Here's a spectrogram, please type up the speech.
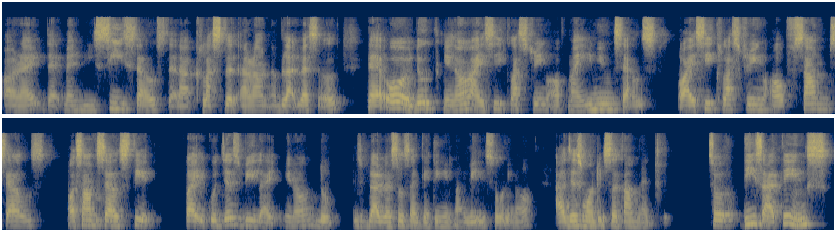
all right, that when we see cells that are clustered around a blood vessel, that, oh, look, you know, I see clustering of my immune cells, or I see clustering of some cells or some cell state. But it could just be like, you know, look, these blood vessels are getting in my way. So, you know, I just want to circumvent it. So these are things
